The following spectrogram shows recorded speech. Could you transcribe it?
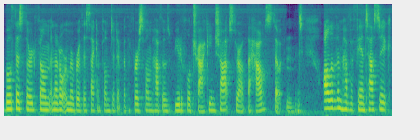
both this third film, and I don't remember if the second film did it, but the first film have those beautiful tracking shots throughout the house. So mm-hmm. all of them have a fantastic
